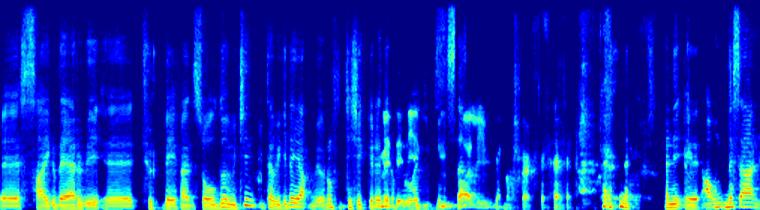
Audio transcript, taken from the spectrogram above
e, saygıdeğer bir e, Türk beyefendisi olduğum için tabii ki de yapmıyorum. Teşekkür ederim. Medeniyet timsaliyim ben. hani e, mesela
